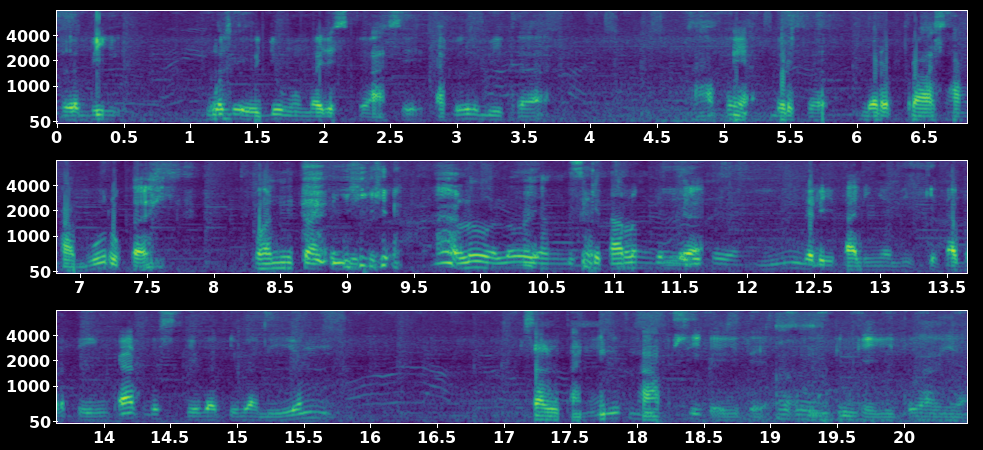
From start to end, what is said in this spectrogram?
Lebih Lebih. setuju membaca situasi tapi lebih ke apa ya berpe, berprasangka buruk kali. Wanita gitu lu lu yang di sekitar lu mungkin Iya. gitu ya. Ini dari tadinya di, kita bertingkat terus tiba-tiba diem. Selalu tanya ini kenapa sih? Kayak gitu ya. Mungkin kayak gitu kali ya.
